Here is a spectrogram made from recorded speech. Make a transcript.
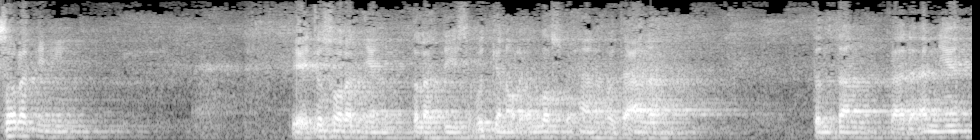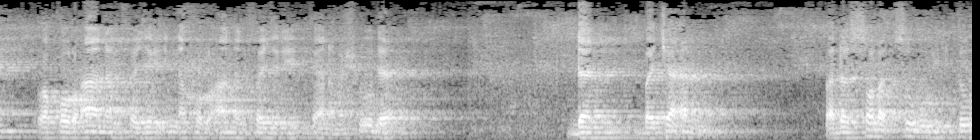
Surat ini yaitu surat yang telah disebutkan oleh Allah Subhanahu wa taala tentang keadaannya Qur'an al-fajr inna Qur'an al-fajr kana mashhuda dan bacaan pada solat subuh itu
